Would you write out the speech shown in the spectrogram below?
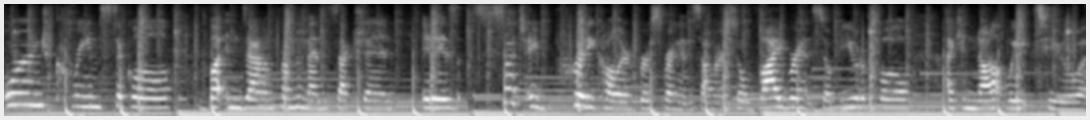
orange creamsicle button down from the men's section. It is such a pretty color for spring and summer. So vibrant, so beautiful. I cannot wait to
